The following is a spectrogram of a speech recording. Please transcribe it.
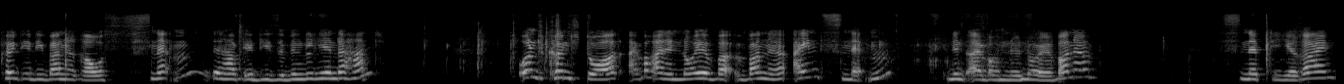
könnt ihr die Wanne raussnappen. Dann habt ihr diese Windel hier in der Hand und könnt dort einfach eine neue Wanne einsnappen. Nehmt einfach eine neue Wanne, snappt die hier rein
